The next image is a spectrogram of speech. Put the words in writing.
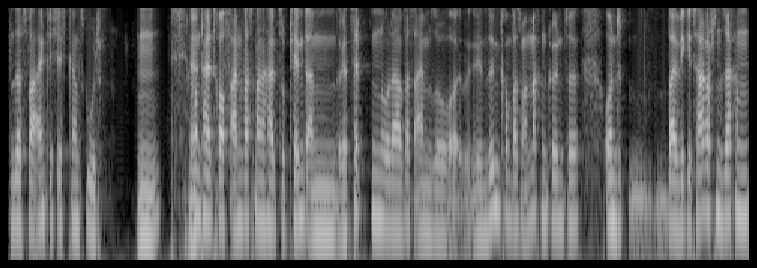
das war eigentlich echt ganz gut. Mhm. Ja. Kommt halt drauf an, was man halt so kennt an Rezepten oder was einem so in den Sinn kommt, was man machen könnte. Und bei vegetarischen Sachen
